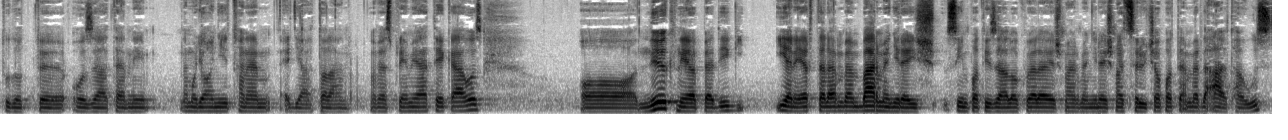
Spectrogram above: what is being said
tudott hozzátenni, nem hogy annyit, hanem egyáltalán a Veszprém játékához. A nőknél pedig ilyen értelemben bármennyire is szimpatizálok vele, és bármennyire is nagyszerű csapatember, de Althaus,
